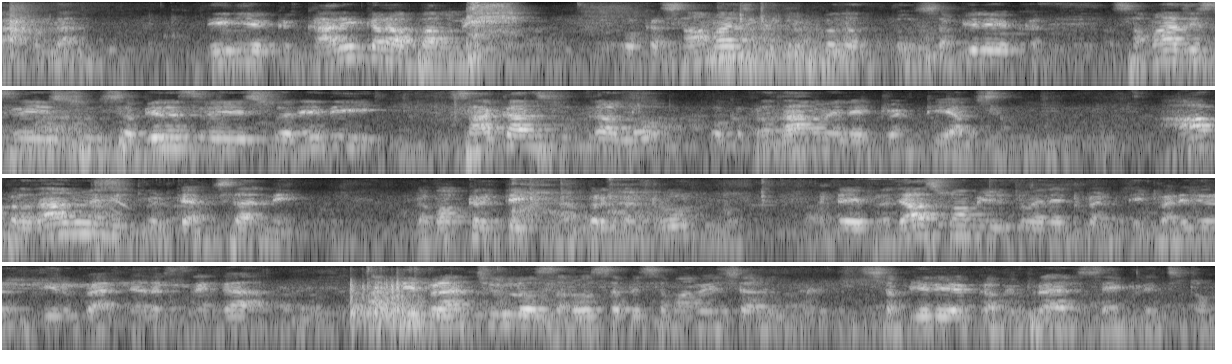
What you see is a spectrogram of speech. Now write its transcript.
కాకుండా దీని యొక్క కార్యకలాపాలని ఒక సామాజిక దృక్పథంతో సభ్యుల యొక్క సమాజ శ్రేయస్సు సభ్యుల శ్రేయస్సు అనేది సాకార సూత్రాల్లో ఒక ప్రధానమైనటువంటి అంశం. ఆ ప్రధానమైనటువంటి అంశాన్ని డెమోక్రటిక్ మెంబర్ కంట్రోల్ అంటే ప్రజాస్వామ్యయుతమైనటువంటి పనితీరుకు నిదర్శనంగా అన్ని బ్రాంచుల్లో సర్వసభ్య సమావేశాలు సభ్యుల యొక్క అభిప్రాయాలు సేకరించడం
